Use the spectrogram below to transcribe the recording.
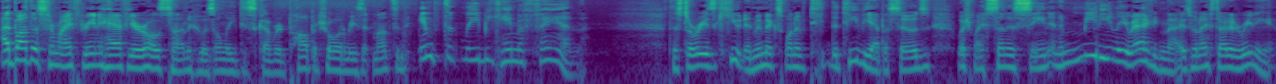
I I bought this for my three and a half year old son who has only discovered Paw Patrol in recent months and instantly became a fan. The story is cute and mimics one of t- the TV episodes, which my son has seen and immediately recognized when I started reading it.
